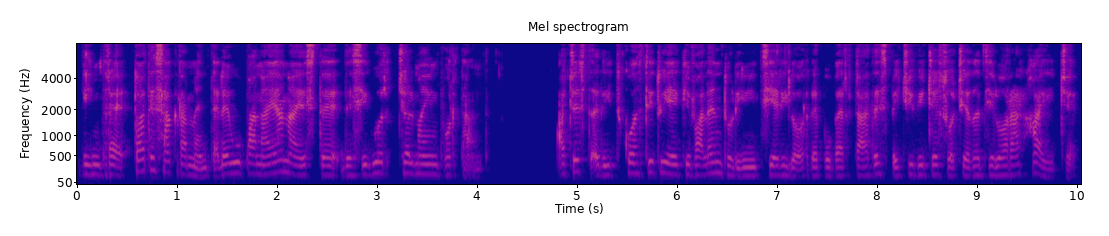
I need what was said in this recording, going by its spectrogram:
Dintre toate sacramentele, Upanayana este, desigur, cel mai important. Acest rit constituie echivalentul inițierilor de pubertate specifice societăților arhaice.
